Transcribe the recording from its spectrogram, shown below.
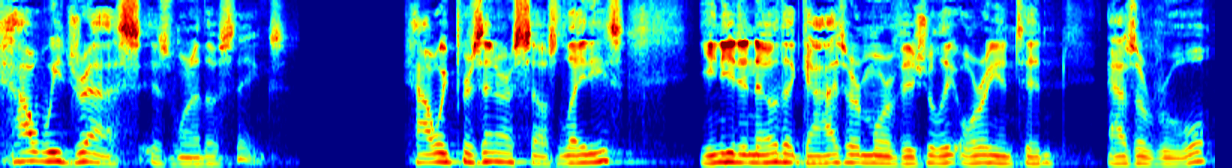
how we dress is one of those things. How we present ourselves. Ladies, you need to know that guys are more visually oriented as a rule.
